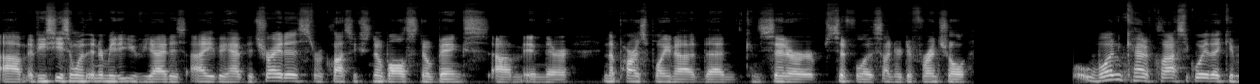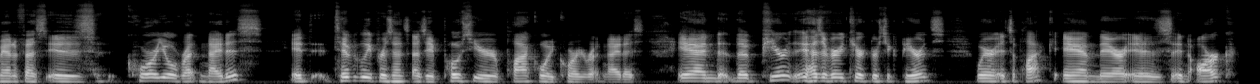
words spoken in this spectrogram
um, if you see someone with intermediate uveitis, i.e. they have vitritis or classic snowballs, snowbanks um, in their in the pars plana, then consider syphilis on your differential. One kind of classic way that can manifest is chorioretinitis. It typically presents as a posterior placoid chorioretinitis, and the appear it has a very characteristic appearance where it's a plaque and there is an arc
